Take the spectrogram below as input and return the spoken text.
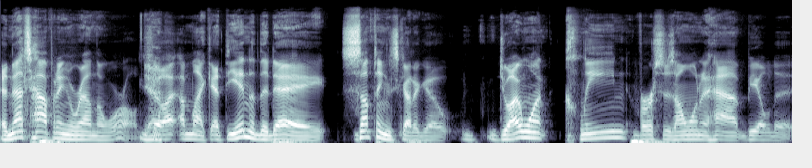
And that's happening around the world. So Yeah. I, I'm like, at the end of the day, something's got to go. Do I want clean versus I want to have be able to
